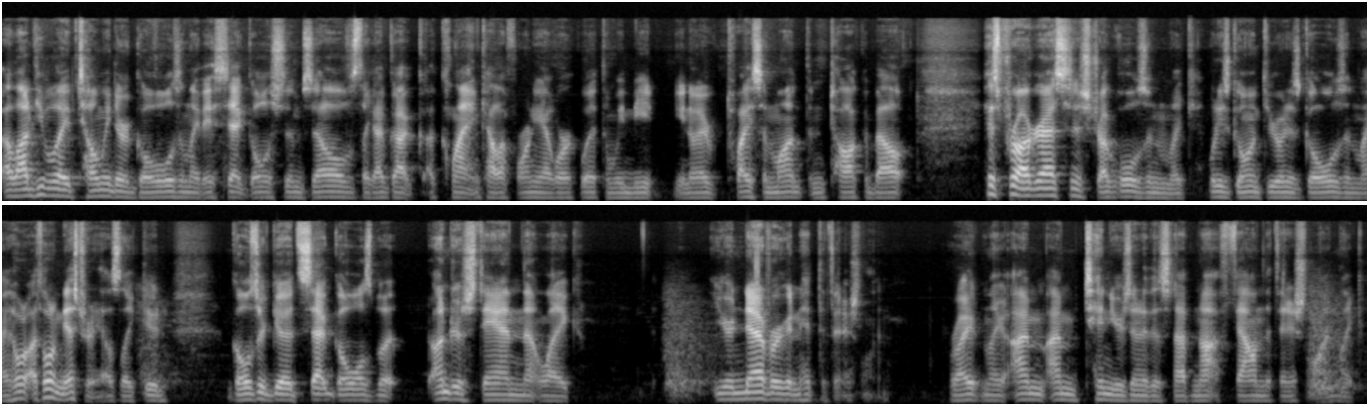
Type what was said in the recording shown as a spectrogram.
a lot of people they tell me their goals and like they set goals for themselves. Like I've got a client in California I work with and we meet, you know, every, twice a month and talk about his progress and his struggles and like what he's going through and his goals. And I told, I told him yesterday, I was like, dude, goals are good, set goals, but understand that like you're never gonna hit the finish line. Right. And like I'm I'm 10 years into this and I've not found the finish line. Like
